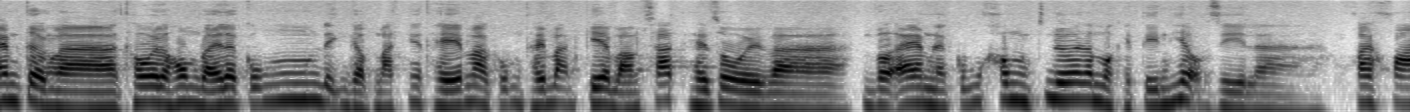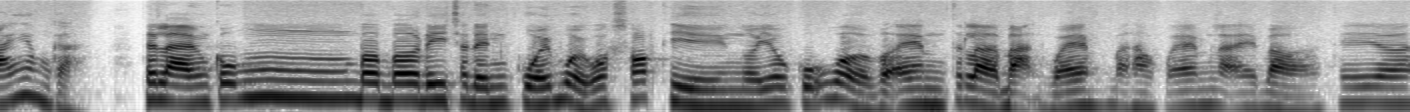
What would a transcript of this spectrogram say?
Em tưởng là thôi là hôm đấy là cũng định gặp mặt như thế mà cũng thấy bạn kia bám sát thế rồi và vợ em lại cũng không đưa ra một cái tín hiệu gì là khoái khoái em cả. Thế là em cũng bơ bơ đi cho đến cuối buổi workshop thì người yêu cũ của vợ em tức là bạn của em, bạn học của em lại bảo thế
